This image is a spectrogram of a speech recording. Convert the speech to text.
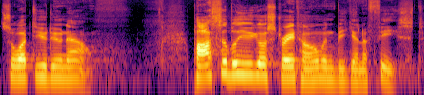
So, what do you do now? Possibly you go straight home and begin a feast.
